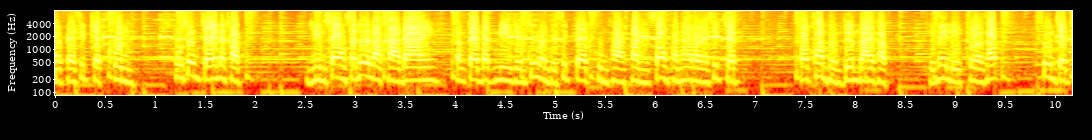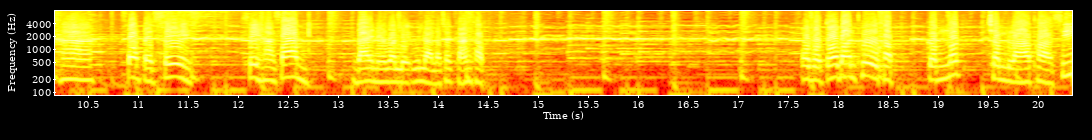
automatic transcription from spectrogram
287 คน ผู้สนใจนะครับ ยืนซองเสนอราคาได้ตั้งแต่บัดนี้จนถึงวันที่ 18 กุมภาพันธ์ 2517 สอบถามเพิ่มเติมได้ครับ ที่ไม่เลขโทรศัพท์ 075 284 453ได้ในวันและเวลาราชการครับอบตบ้านพูครับกำหนดชำระภาษี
